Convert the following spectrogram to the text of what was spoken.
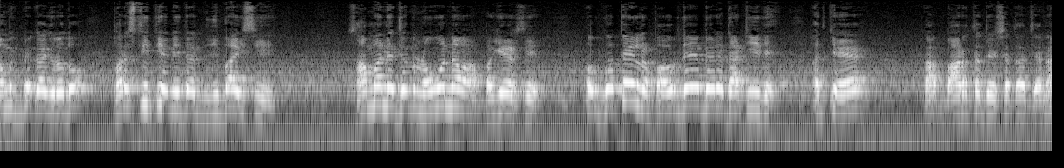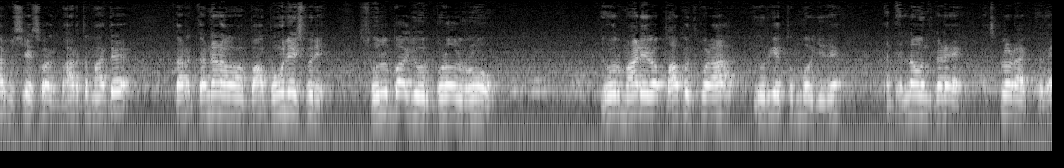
ನಮಗೆ ಬೇಕಾಗಿರೋದು ಪರಿಸ್ಥಿತಿ ಏನಿದೆ ನಿಭಾಯಿಸಿ. ಸಾಮಾನ್ಯ ಜನರು ನೋವನ್ನು ಬಗೆಹರಿಸಿ ಅವ್ರಿಗೆ ಗೊತ್ತೇ ಇಲ್ಲಪ್ಪ ಅವ್ರದ್ದೇ ಬೇರೆ ದಾಟಿ ಇದೆ. ಅದಕ್ಕೆ ಭಾರತ ದೇಶದ ಜನ ವಿಶೇಷವಾಗಿ ಭಾರತ ಮಾತೆ ಕನ್ನಡ ಬಾ ಭುವನೇಶ್ವರಿ ಸುಲಭವಾಗಿ ಇವ್ರು ಬಿಡೋಲ್ರು. ಇವ್ರು ಮಾಡಿರೋ ಪಾಪದ ಕೂಡ ಇವ್ರಿಗೆ ತುಂಬೋಗಿದೆ ಅದೆಲ್ಲ ಒಂದು ಕಡೆ ಎಕ್ಸ್ಪ್ಲೋರ್ ಆಗ್ತದೆ.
